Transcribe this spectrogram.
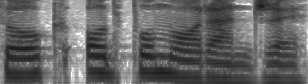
sok od pomoranđe.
